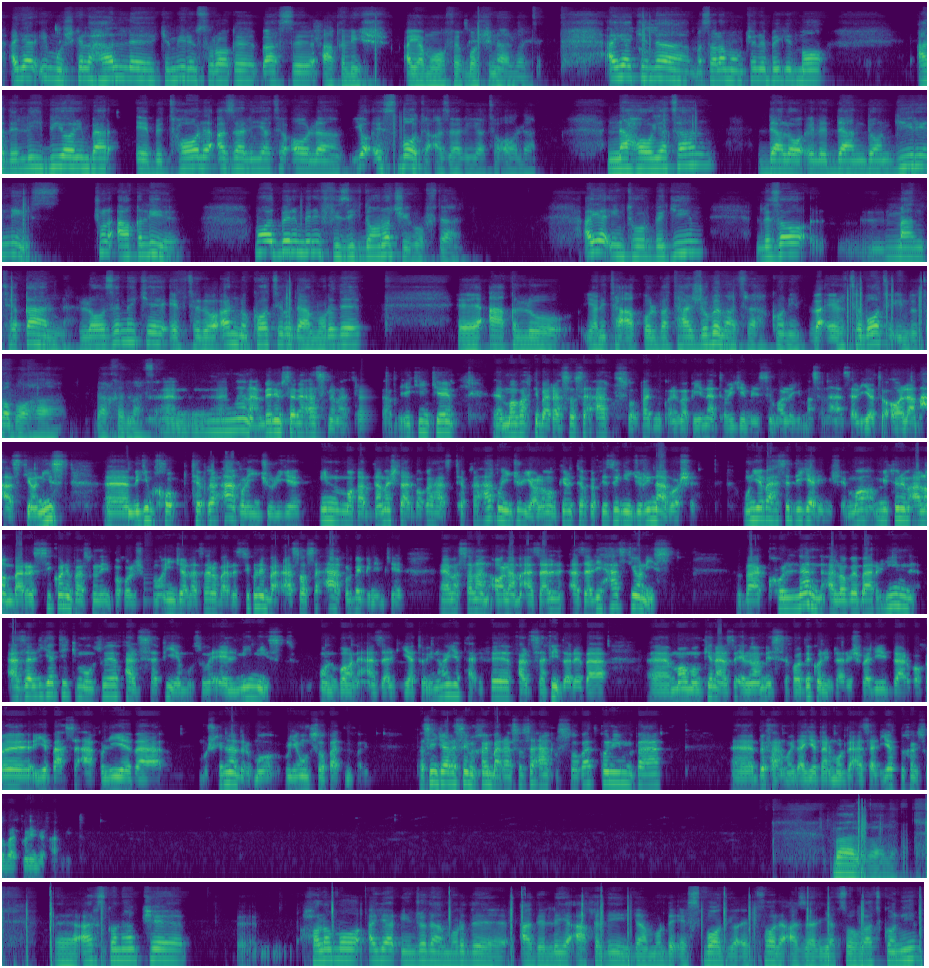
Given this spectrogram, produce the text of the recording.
اگر این مشکل حله که میریم سراغ بحث عقلیش اگر موافق باشین البته. اگر که نه مثلا ممکنه بگید ما ادله بیاریم بر ابطال ازلیت عالم یا اثبات ازلیت عالم. نهایتا دلایل دندانگیری نیست. چون عقلیه. ما باید بریم ببینیم فیزیکدانا چی گفتن. اگر اینطور بگیم لذا منطقا لازمه که ابتداعا نکاتی رو در مورد عقل و یعنی تعقل و تجربه مطرح کنیم و ارتباط این دوتا با هم. در خدمت. نه نه بریم سر اصل مطلب. یکی اینکه ما وقتی بر اساس عقل صحبت می‌کنیم و به این نتایج می‌رسیم حالا مثلا ازلیات عالم هست یا نیست میگیم خب طبق عقل اینجوریه. این مقدمش در واقع هست. طبق عقل اینجوریه. حالا ممکنه طبق فیزیک اینجوری نباشه. اون یه بحث دیگری میشه. ما می‌تونیم الان بررسی کنیم. پس کنیم به قول شما این جلسه رو بررسی کنیم. بر اساس عقل ببینیم که مثلا عالم ازل ازلی هست یا نیست. و کلا علاوه بر این ازلیت یک موضوع فلسفی موضوع علمی نیست. عنوان ازلیت و اینها یه تعریف فلسفی داره و ما ممکن از علم استفاده کنیم درش ولی در واقع یه بحث عقلیه و مشکل نداره. ما روی اون صحبت می‌کنیم. پس این جلسه می‌خوایم بر اساس عقل صحبت کنیم و بفرمایید. اگر در مورد ازلیت می‌خوایم صحبت کنیم بفرمایید. بله بله. ارز کنم که حالا ما اگر اینجا در مورد ادله عقلی در مورد اثبات یا ابطال ازلیت صحبت کنیم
